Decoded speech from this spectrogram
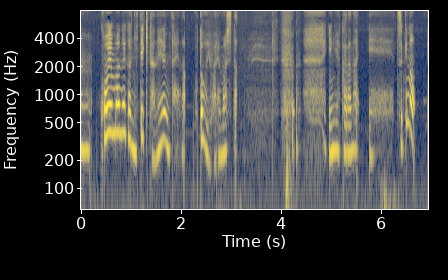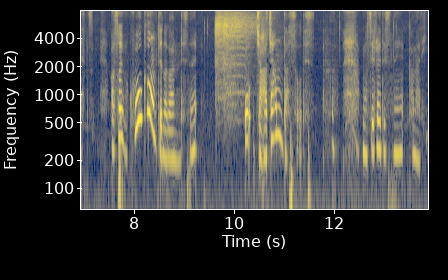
う？うん、こういう真似が似てきたね、みたいなことを言われました。意味わからない。えー、次のやつ。あ、そういえば効果音っていうのがあるんですね。お、じゃじゃんだそうです。面白いですね、かなり。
